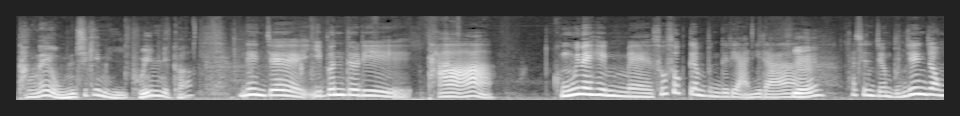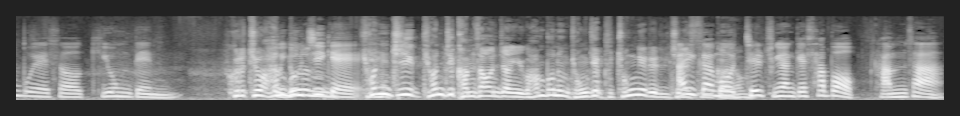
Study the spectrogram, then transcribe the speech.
당내의 움직임이 보입니까? 근데 이제 이분들이 다 국민의힘에 소속된 분들이 아니라 예. 사실 지금 문재인 정부에서 기용된 그렇죠. 한 분은 요직에. 현직 현직 감사원장이고 한 분은 경제부총리를 지냈으니까요. 아니, 그러니까 뭐 제일 중요한 게 사법, 감사,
